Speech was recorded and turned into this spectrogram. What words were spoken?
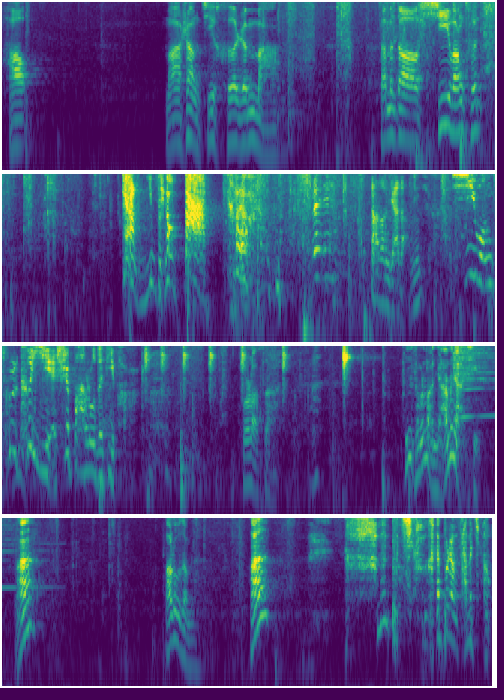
好，马上集合人马，咱们到西王村干一票大的。哎，大当家的，西王村可也是八路的地盘。不是老四啊，你怎么老娘们俩气啊？八路怎么了？啊？他们不抢还不让咱们抢了？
